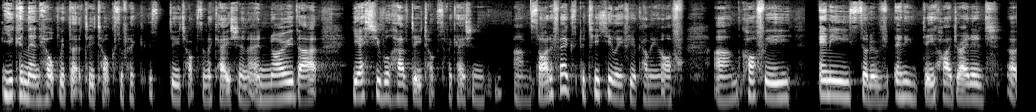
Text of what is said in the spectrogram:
you can then help with that detoxific- detoxification and know that yes, you will have detoxification um, side effects, particularly if you're coming off um, coffee, any sort of any dehydrated uh,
